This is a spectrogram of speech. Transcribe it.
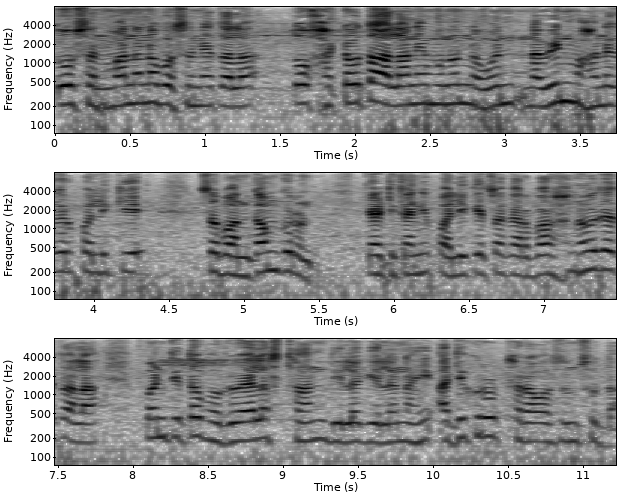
तो सन्मानानं बसवण्यात आला. तो हटवता आला नाही म्हणून नवन नवीन महानगरपालिकेचं बांधकाम करून त्या ठिकाणी पालिकेचा कारभार हलवण्यात आला. पण तिथं भगव्याला स्थान दिलं गेलं नाही. अधिकृत ठराव असूनसुद्धा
